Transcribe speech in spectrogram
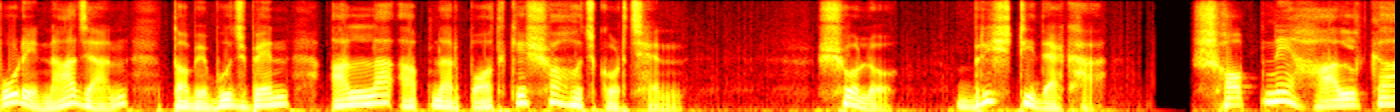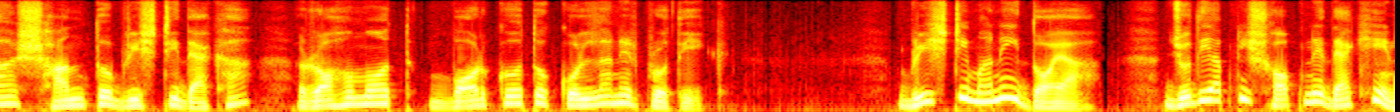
পড়ে না যান, তবে বুঝবেন আল্লাহ আপনার পথকে সহজ করছেন। ১৬ বৃষ্টি দেখা। স্বপ্নে হালকা, শান্ত বৃষ্টি দেখা, রহমত, বরকত ও কল্যাণের প্রতীক। বৃষ্টি মানেই দয়া। যদি আপনি স্বপ্নে দেখেন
